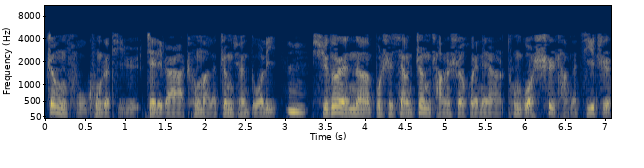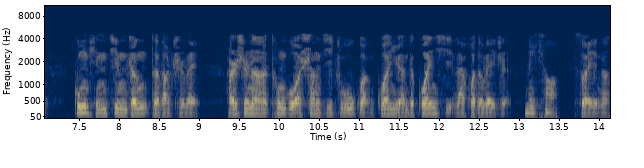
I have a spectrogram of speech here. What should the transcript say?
政府控制体育，这里边啊充满了争权夺利。嗯，许多人呢不是像正常社会那样通过市场的机制、公平竞争得到职位，而是呢通过上级主管官员的关系来获得位置。没错。所以呢，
